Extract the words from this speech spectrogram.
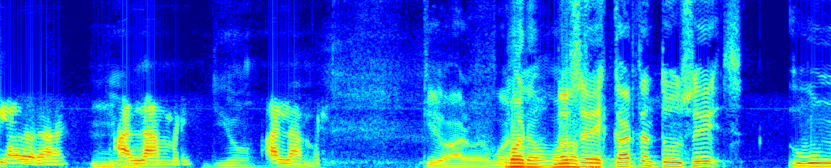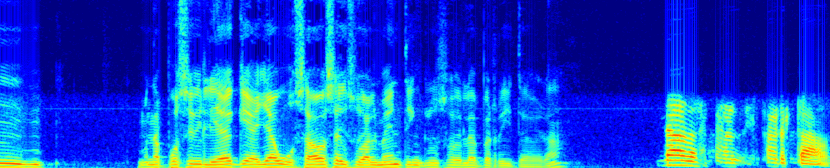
ladrar, mm. alambre, alambre. Qué bárbaro. Bueno, no se descarta entonces un una posibilidad de que haya abusado sexualmente incluso de la perrita, ¿verdad? Nada está descartado.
